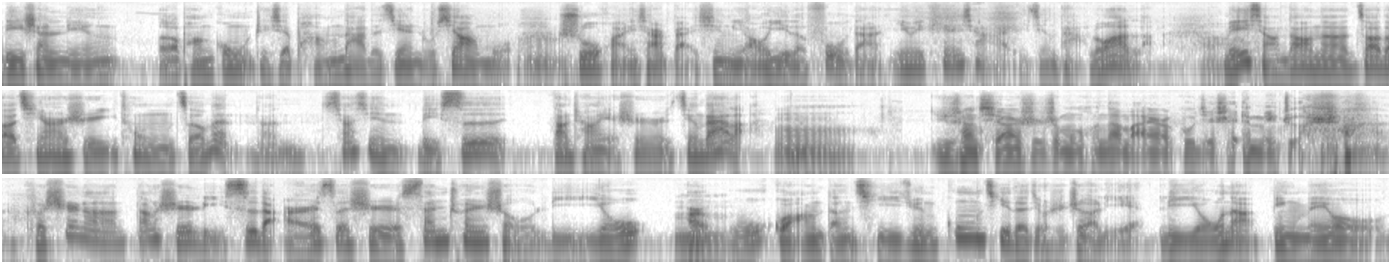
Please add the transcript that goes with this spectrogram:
骊山陵。阿房宫这些庞大的建筑项目，舒缓一下百姓徭役的负担，因为天下已经大乱了。没想到呢，遭到秦二世一通责问，嗯，相信李斯当场也是惊呆了。嗯，遇上秦二世这么个混蛋玩意儿，估计谁也没辙，是吧？可是呢，当时李斯的儿子是三川守李由，而吴广等起义军攻击的就是这里。李由呢，并没有。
